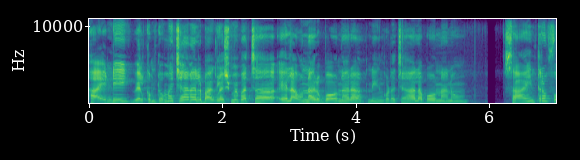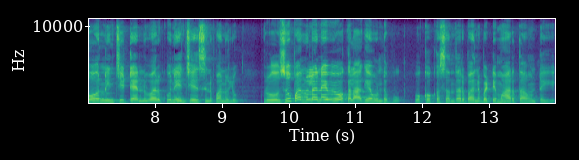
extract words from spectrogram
హాయ్ అండి. Welcome to my channel Bhagyalakshmi పచ్చ. ఎలా ఉన్నారు? బాగున్నారా? నేను కూడా చాలా బాగున్నాను. సాయంత్రం ఫోర్ నుంచి టెన్ వరకు నేను చేసిన పనులు. రోజు పనులు అనేవి ఒకలాగే ఉండవు. ఒక్కొక్క సందర్భాన్ని బట్టి మారుతూ ఉంటాయి.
